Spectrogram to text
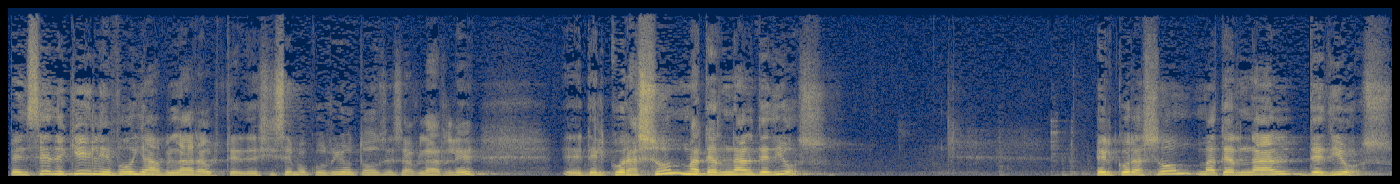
pensé de qué les voy a hablar a ustedes y se me ocurrió entonces hablarles eh, del corazón maternal de Dios el corazón maternal de Dios.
